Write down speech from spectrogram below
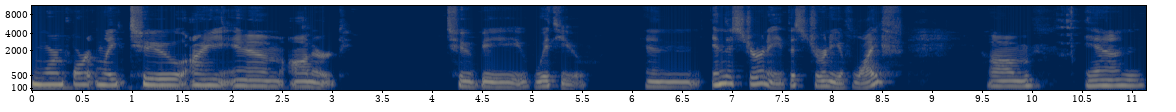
more importantly, too, I am honored to be with you in in this journey, this journey of life, um, and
